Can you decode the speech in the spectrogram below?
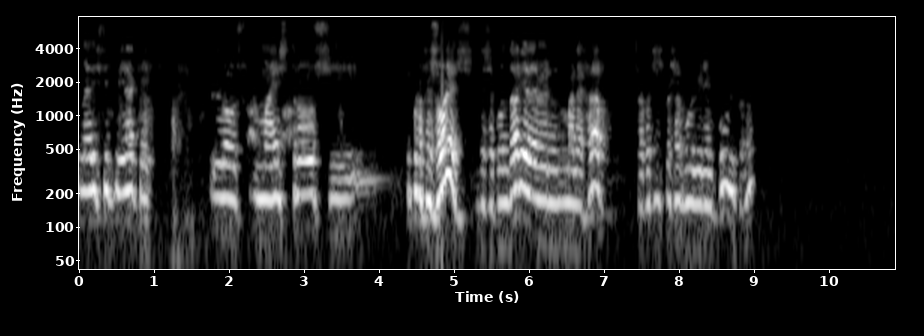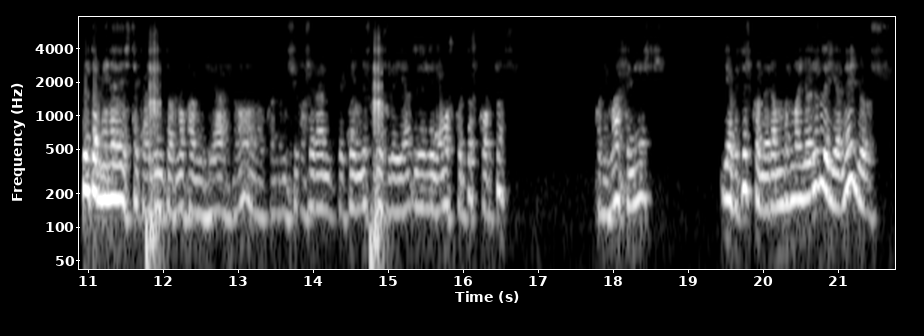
una disciplina que los maestros y y profesores de secundaria deben manejar, saberse expresar muy bien en público, ¿no? Pero también he de destacar el entorno familiar, ¿no? Cuando mis hijos eran pequeños, pues les leíamos cuentos cortos, con imágenes, y a veces cuando eran más mayores leían ellos.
